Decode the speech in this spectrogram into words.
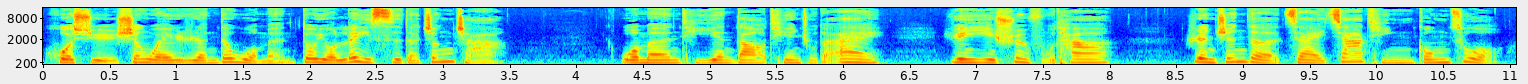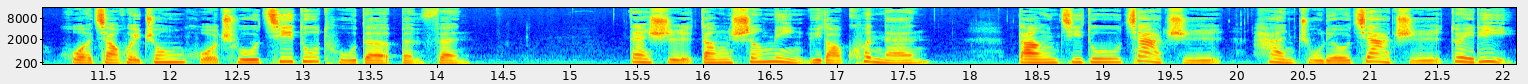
或许身为人的我们都有类似的挣扎。我们体验到天主的爱，愿意顺服他。认真的在家庭、工作或教会中活出基督徒的本分，但是当生命遇到困难，当基督价值和主流价值对立，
